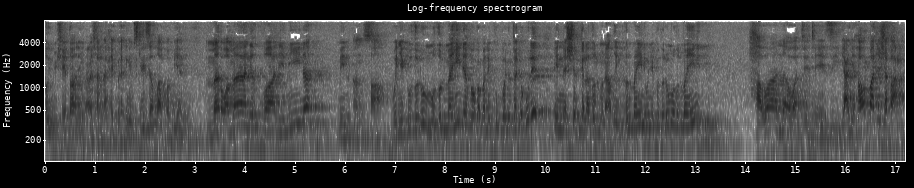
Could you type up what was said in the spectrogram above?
هم من شيطان معاشر الأحبة لكن مسكين زي الله أكبر بيان ما وما للظالمين من أنصار. وين يكون ظلوم وظلم هين يا بوكا من يكون ولي إن الشرك لظلم عظيم. ظلم هين وين يكون ظلوم وظلم هين حوانا وتتيزي. يعني حوانا شفاعة.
